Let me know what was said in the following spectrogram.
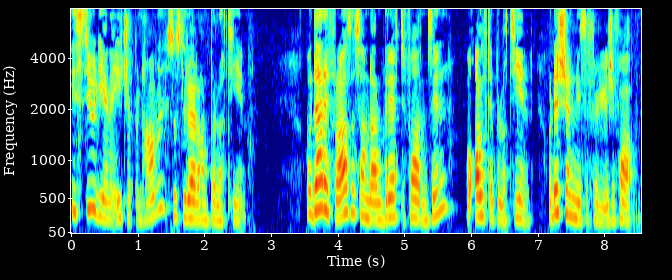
I studiene i København så studerer han på latin. Og Derifra så sender han brev til faren sin, og alt er på latin, og det skjønner jo selvfølgelig ikke faren.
